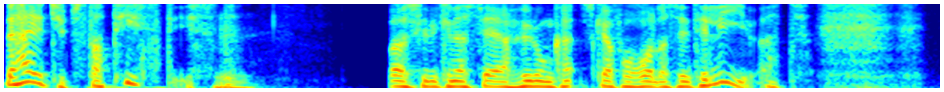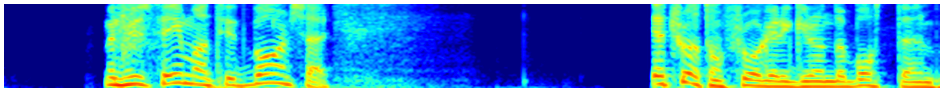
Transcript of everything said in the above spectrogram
Det här är typ statistiskt. Vad jag skulle kunna säga hur de ska förhålla sig till livet. Men hur säger man till ett barn så här? Jag tror att de frågar i grund och botten,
